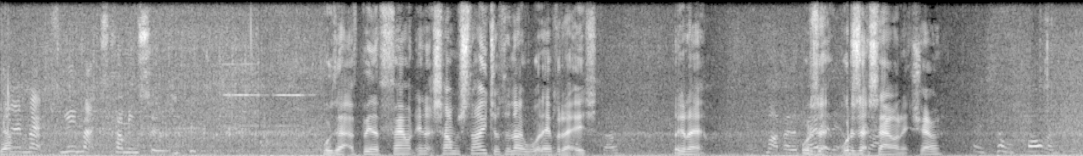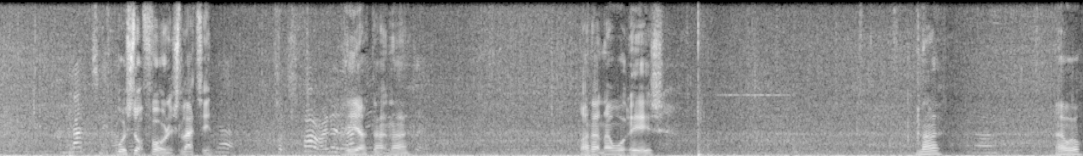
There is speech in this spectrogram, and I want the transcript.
Yeah. New Max, new Max coming soon. Would that have been a fountain at some stage? I don't know, whatever that is. Look at that. Might What, is that, what does that sound it, Sharon? It's all foreign. Latin. Well, it's not foreign, it's Latin. Yeah, but it's foreign, isn't it? Yeah, I don't know. I don't know what it is. No? Oh well.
